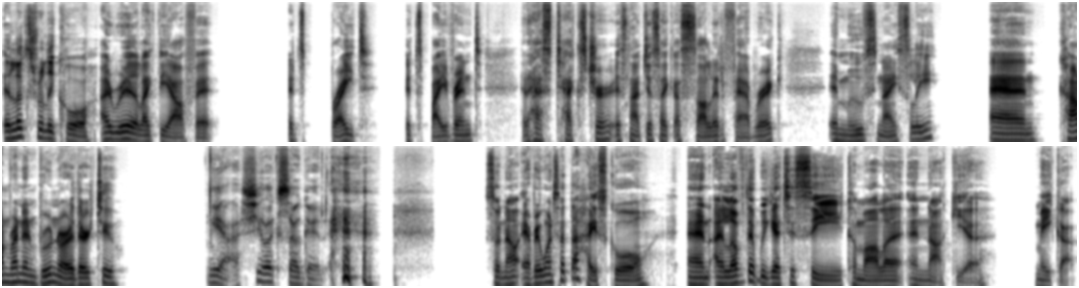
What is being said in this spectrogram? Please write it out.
it looks really cool. I really like the outfit. It's bright, it's vibrant, it has texture. It's not just like a solid fabric, it moves nicely. And Kamran and Bruno are there too. Yeah, she looks so good. So now everyone's at the high school, and I love that we get to see Kamala and Nakia make up.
